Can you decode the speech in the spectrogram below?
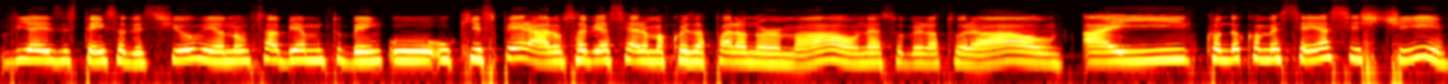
vi a existência desse filme, eu não sabia muito bem o, o que esperar. Não sabia se era uma coisa paranormal, né? Sobrenatural. Aí, quando eu comecei a assistir,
